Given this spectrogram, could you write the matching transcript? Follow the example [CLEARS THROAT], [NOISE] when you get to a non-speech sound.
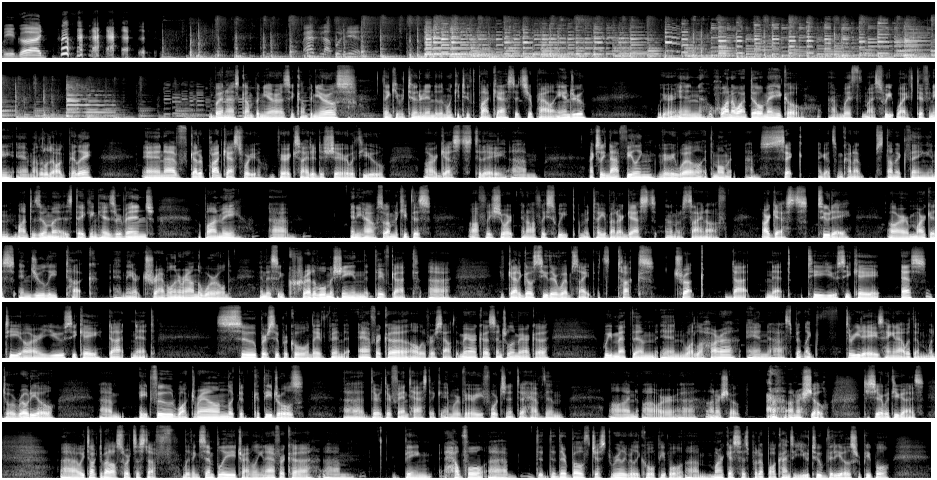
Be good. Medla. Buenas compañeras y compañeros. Thank you for tuning in to the Monkey Tooth Podcast. It's your pal Andrew. We are in Guanajuato, Mexico. I'm with my sweet wife Tiffany and my little dog Pele. And I've got a podcast for you. Very excited to share with you our guests today. Um, actually not feeling very well at the moment. I'm sick. I got some kind of stomach thing, and Montezuma is taking his revenge upon me. Um, anyhow, so I'm going to keep this awfully short and awfully sweet. I'm going to tell you about our guests, and I'm going to sign off. Our guests today are Marcus and Julie Tuck, and they are traveling around the world in this incredible machine that they've got. Uh, you've got to go see their website. It's tuckstruck.net. T U C K S T R U C K dot net. Super, super cool. They've been to Africa, all over South America, Central America. We met them in Guadalajara and uh, spent like three days hanging out with them. Went to a rodeo, um, ate food, walked around, looked at cathedrals. Uh, they're they're fantastic, and we're very fortunate to have them on our uh, on our show [COUGHS] on our show to share with you guys. Uh, we talked about all sorts of stuff: living simply, traveling in Africa, um, being helpful. Uh, th- th- they're both just really, really cool people. Um, Marcus has put up all kinds of YouTube videos for people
